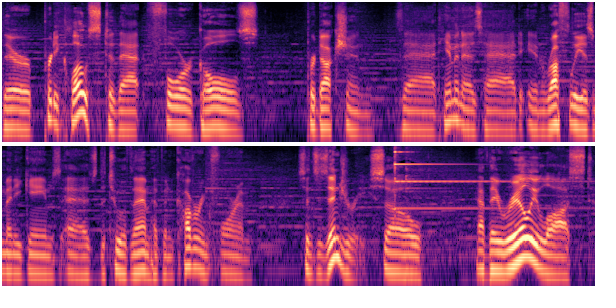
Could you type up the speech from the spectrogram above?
they're pretty close to that four goals production that Jimenez had in roughly as many games as the two of them have been covering for him since his injury. So, have they really lost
